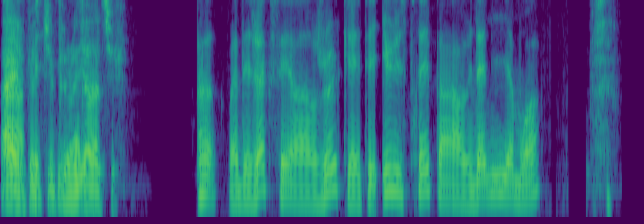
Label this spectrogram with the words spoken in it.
Ah, Ah, qu'est-ce que tu peux nous dire là-dessus? Bah déjà que c'est un jeu qui a été illustré par une amie à moi.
